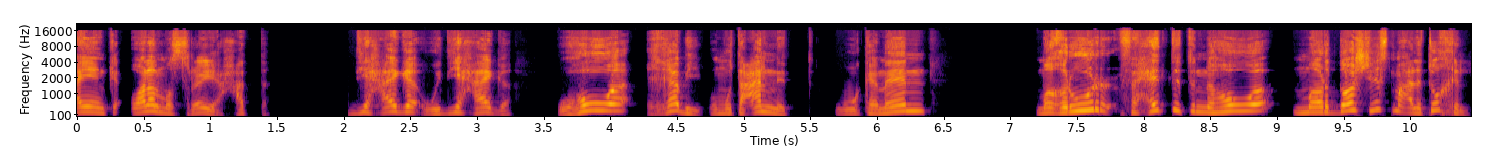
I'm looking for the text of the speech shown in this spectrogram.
ايا كان ولا المصرية حتى. دي حاجة ودي حاجة. وهو غبي ومتعنت وكمان مغرور في حتة إن هو ما رضاش يسمع لتخل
